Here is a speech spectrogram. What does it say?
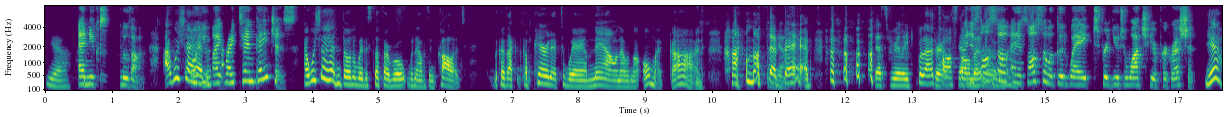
yeah. and you can move on. I wish I Or had. you might write ten pages. I wish I hadn't thrown away the stuff I wrote when I was in college because I could compare that to where I am now, and I was like, "Oh my God, I'm not that bad." That's really But I true. tossed That's all And it's that. also and it's also a good way t- for you to watch your progression. yeah,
